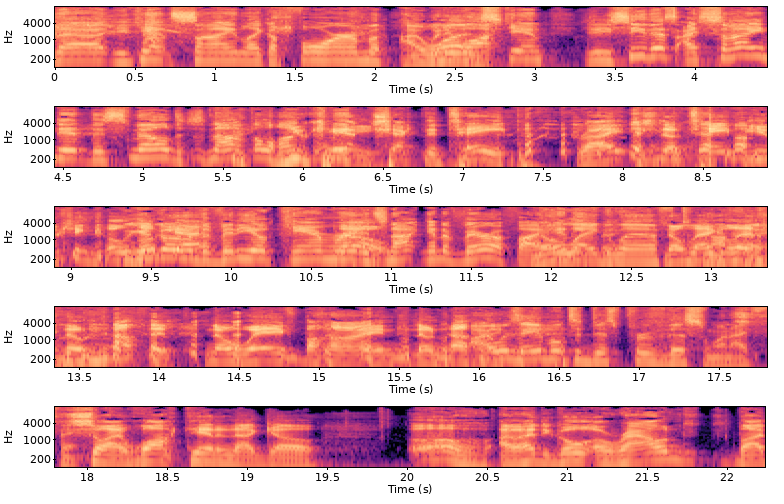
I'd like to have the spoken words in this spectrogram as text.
that. You can't sign like a form I when was. you walk in. Did you see this? I signed it. The smell does not belong to You to can't me. check the tape, right? There's no tape you can go we look can go at. to the video camera. No. It's not going to verify no anything. leg lift. no leg nothing. lift, no nothing, no wave behind, no nothing. I was able to disprove this one, I think. So I walked in and I go, oh, I had to go around my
